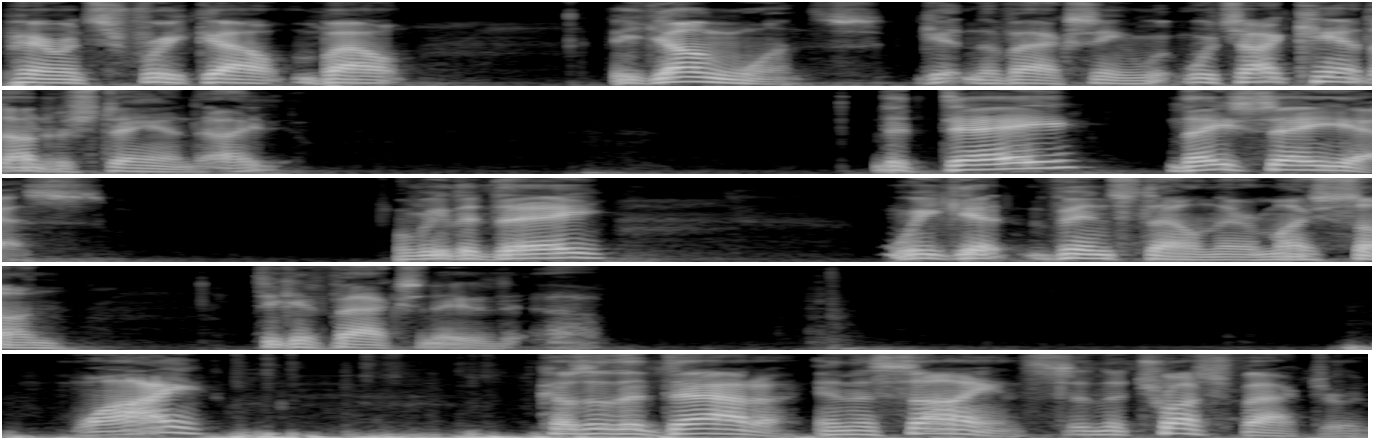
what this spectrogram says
parents freak out about the young ones getting the vaccine, which I can't understand. I the day they say yes will be the day we get Vince down there, my son, to get vaccinated. Uh, why? Because of the data and the science and the trust factor.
